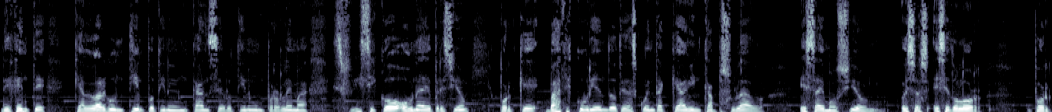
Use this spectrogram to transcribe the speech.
de gente que a lo largo de un tiempo tienen un cáncer o tienen un problema físico o una depresión, porque vas descubriendo, te das cuenta que han encapsulado esa emoción, o ese dolor, por,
